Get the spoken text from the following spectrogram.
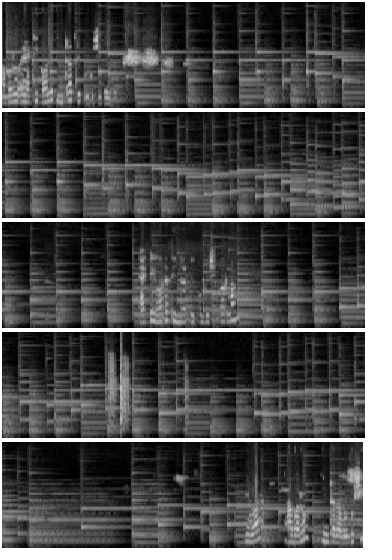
আবারও একই ঘরে তিনটা ত্রিপুর কুশি করব একই ঘরে তিনটা ত্রিপুর কুশি করলাম। এবার আবারও তিনটা ডাবল কুশি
